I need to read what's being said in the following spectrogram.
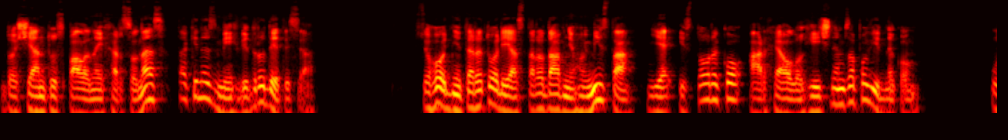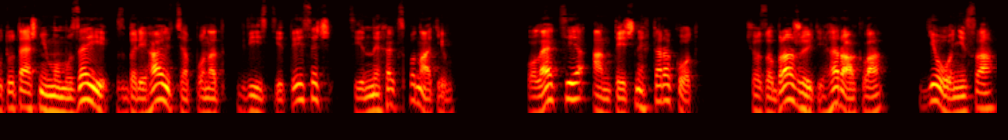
Дощенту спалений Херсонес так і не зміг відродитися. Сьогодні територія стародавнього міста є історико-археологічним заповідником. У тутешньому музеї зберігаються понад 200 тисяч цінних експонатів, колекція античних теракот, що зображують Геракла, Діоніса,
